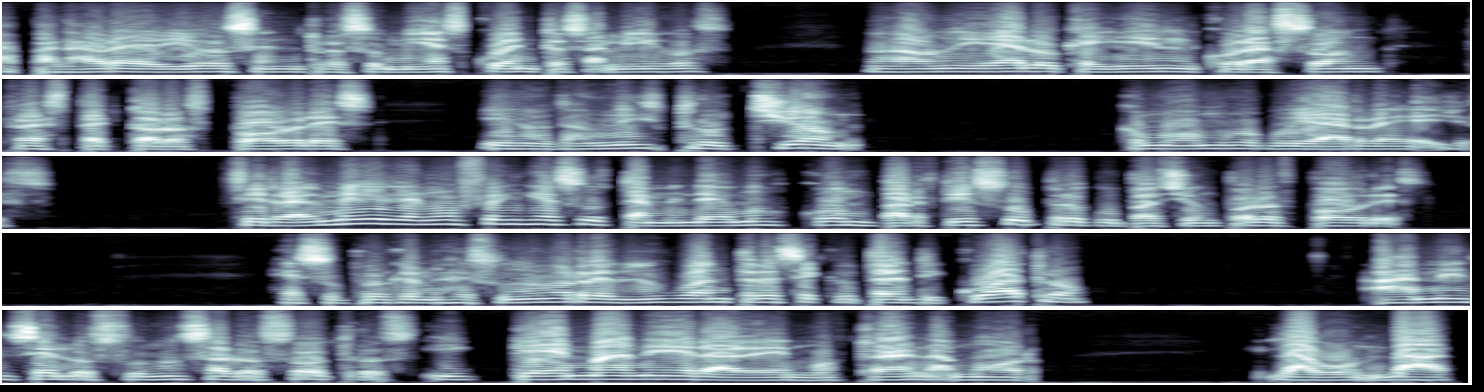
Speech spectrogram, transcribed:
La palabra de Dios, en resumidas cuentas, amigos, nos da una idea de lo que hay en el corazón respecto a los pobres y nos da una instrucción cómo vamos a cuidar de ellos. Si realmente tenemos fe en Jesús, también debemos compartir su preocupación por los pobres. Jesús, porque Jesús nos ordenó en Juan 13, 34. Ámense los unos a los otros. Y qué manera de demostrar el amor, la bondad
